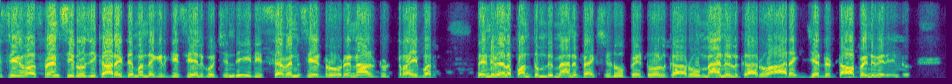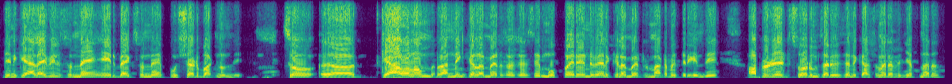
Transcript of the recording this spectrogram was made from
Srinivas friends ఈ రోజు ఈ కార్ అయితే మన దగ్గరికి సేల్కి వచ్చింది. ఇది సెవెన్ సీటర్ రెనాల్ట్ ట్రైబర్ రెండు వేల పంతొమ్మిది manufactured petrol car manual car RX Z top and variant దీనికి అలైవిల్స్ ఉన్నాయి ఎయిర్ బ్యాగ్స్ ఉన్నాయి పుష్ షాట్ బటన్ ఉంది. సో కేవలం రన్నింగ్ కిలోమీటర్స్ వచ్చేసి ముప్పై రెండు వేల కిలోమీటర్ల మాత్రమే తిరిగింది. Up to date showroom service అని కస్టమర్ అయితే చెప్తున్నారు.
